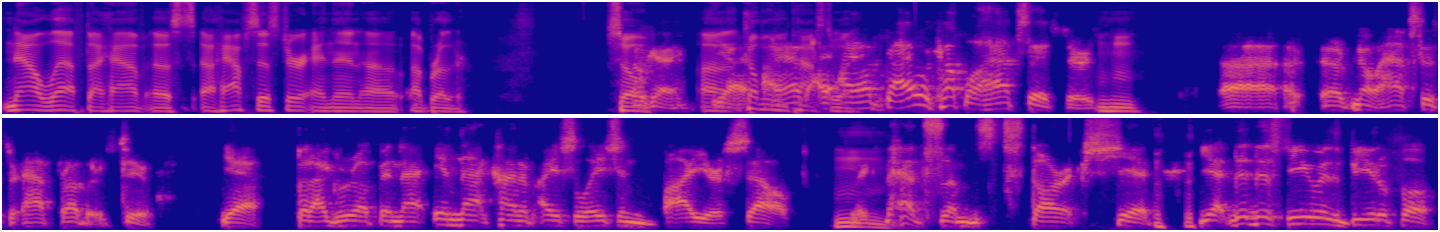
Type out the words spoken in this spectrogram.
now left i have a half sister and then uh, a brother so Okay, uh, a couple of them have, passed away. I have, I have a couple of half sisters. Mhm. Uh, uh, no, half sister, half brothers too. Yeah, but I grew up in that in that kind of isolation by yourself. Mm. Like that's some stark shit. yeah, th- this view is beautiful.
